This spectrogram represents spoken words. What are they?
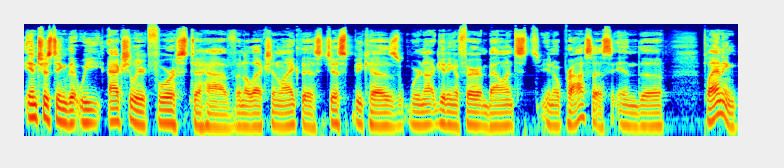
Interesting that we actually are forced to have an election like this just because we're not getting a fair and balanced, you know, process in the planning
